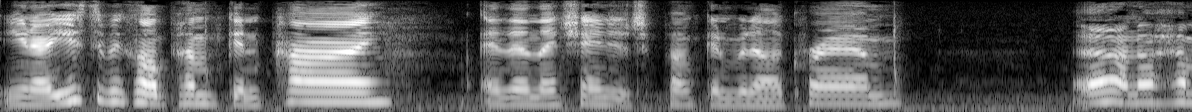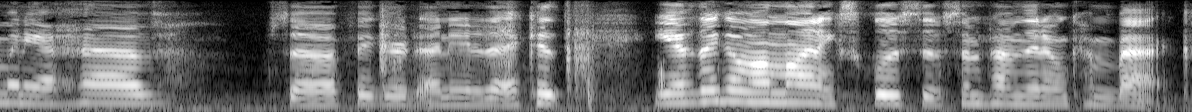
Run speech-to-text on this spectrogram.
you know, it used to be called pumpkin pie and then they changed it to pumpkin vanilla creme. I don't know how many I have, so I figured I needed that. Because, yeah, if they go online exclusive, sometimes they don't come back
